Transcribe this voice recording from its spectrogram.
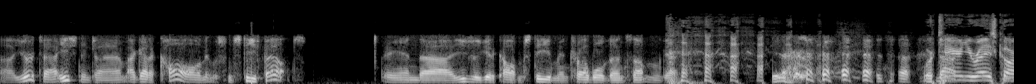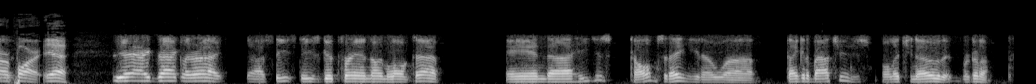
uh, your time, Eastern time. I got a call, and it was from Steve Phelps. And uh, I usually get a call from Steve. I'm in trouble, done something. Got, uh, We're tearing your race car apart. Yeah. yeah, exactly right. Uh, Steve, Steve's a good friend, known him a long time, and uh, he just called and said, "Hey, you know, uh, thinking about you. Just want to let you know that we're going to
